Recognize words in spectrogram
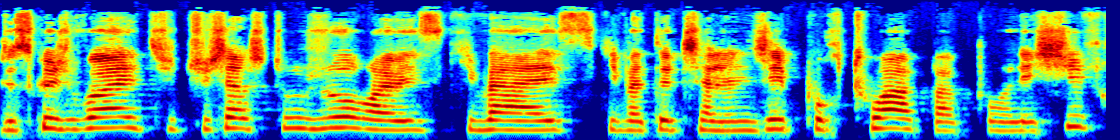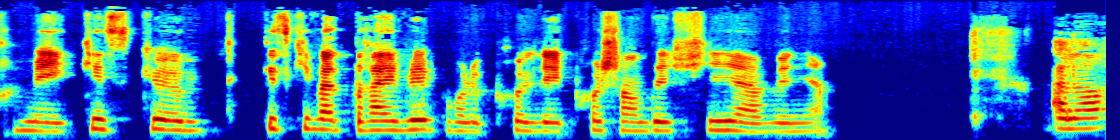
de ce que je vois, tu, cherches toujours ce qui va, ce qui va te challenger pour toi, pas pour les chiffres, mais qu'est-ce que, qu'est-ce qui va te driver pour le, les prochains défis à venir? Alors,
